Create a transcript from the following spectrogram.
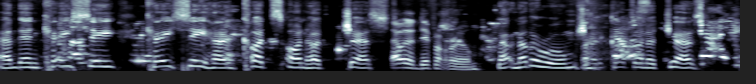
and then Casey Casey had cuts on her chest. That was a different room. Another room, she had cuts on her chest. Yeah,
